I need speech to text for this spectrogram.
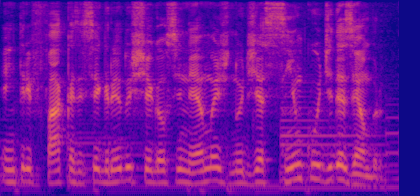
Entre Facas e Segredos chega aos cinemas no dia 5 de dezembro.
